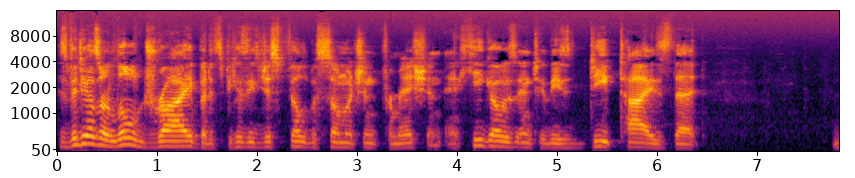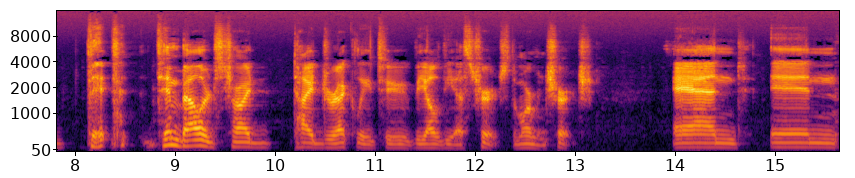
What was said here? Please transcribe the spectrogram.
his videos are a little dry, but it's because he's just filled with so much information. And he goes into these deep ties that that Tim Ballard's tried tied directly to the LDS Church, the Mormon Church. And in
